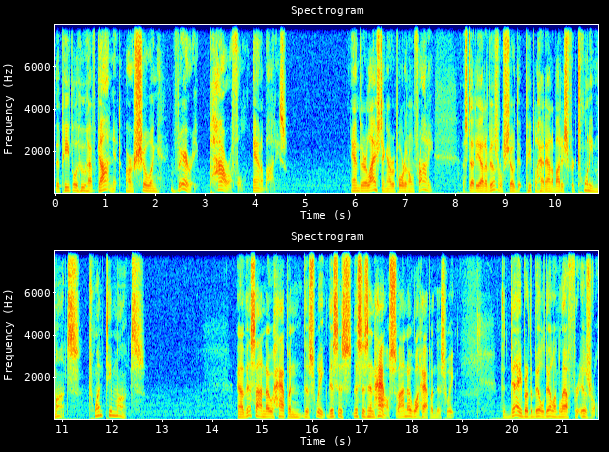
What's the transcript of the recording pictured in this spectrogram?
the people who have gotten it are showing very powerful antibodies. And they're lasting. I reported on Friday a study out of Israel showed that people had antibodies for 20 months. 20 months. Now this I know happened this week. This is this is in house, so I know what happened this week. Today, Brother Bill Dillon left for Israel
